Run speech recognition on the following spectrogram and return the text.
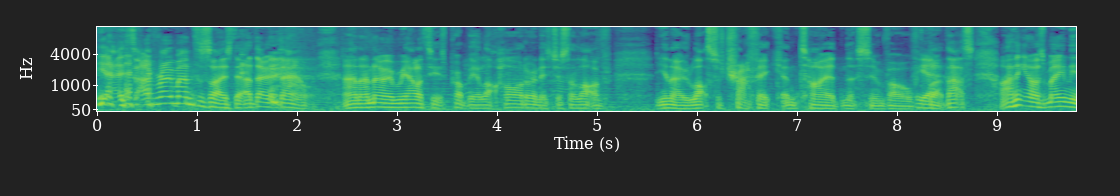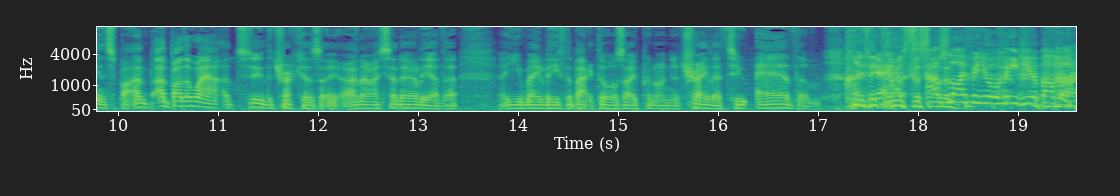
yeah, it's, I've romanticised it. I don't doubt, and I know in reality it's probably a lot harder, and it's just a lot of, you know, lots of traffic and tiredness involved. Yeah. But that's, I think I was mainly inspired. And, and by the way, uh, to the truckers, I, I know I said earlier that uh, you may leave the back doors open on your trailer to air them. I think I must have sounded. How's life in your media bubble over I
